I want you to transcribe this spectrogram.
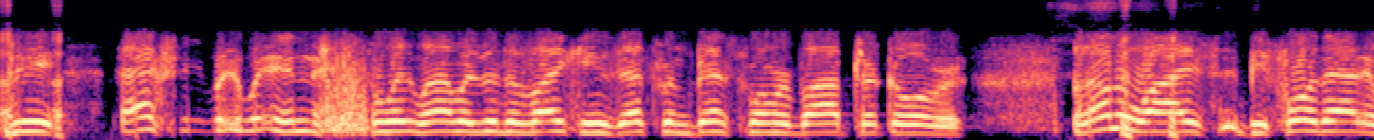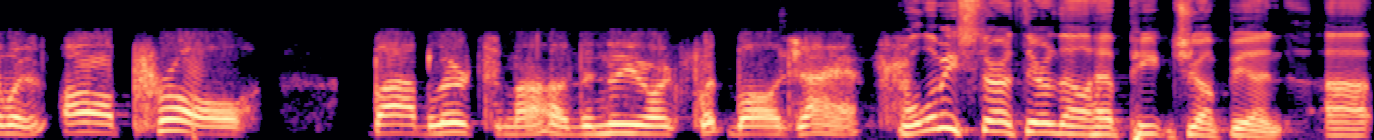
actually, when, when I was with the Vikings, that's when bench warmer Bob took over. But otherwise, before that, it was all pro. Bob Lurtsema of the New York Football Giants. Well, let me start there, and then I'll have Pete jump in. Uh,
